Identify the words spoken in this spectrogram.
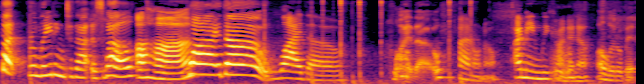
but relating to that as well. Uh huh. why though? Why though? Why though? I don't know. I mean, we kind of know a little bit.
